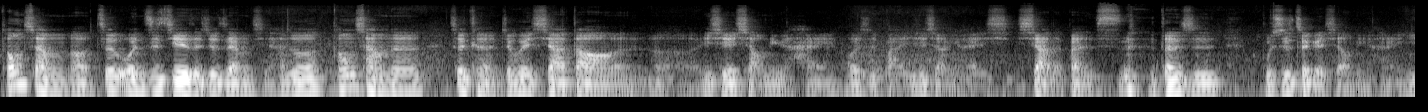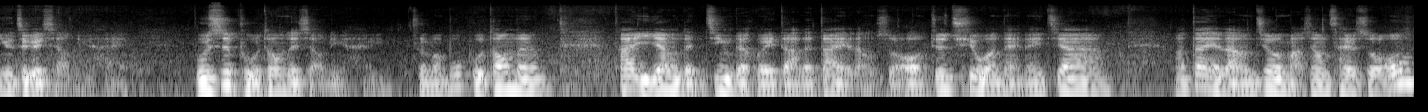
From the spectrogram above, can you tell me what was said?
通常哦，这文字接着就这样写，他说：“通常呢，这可能就会吓到呃一些小女孩，或是把一些小女孩吓得半死，但是不是这个小女孩，因为这个小女孩。”不是普通的小女孩，怎么不普通呢？他一样冷静地回答了大野狼说：“哦，就去我奶奶家啊。”然后大野狼就马上猜说：“哦，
